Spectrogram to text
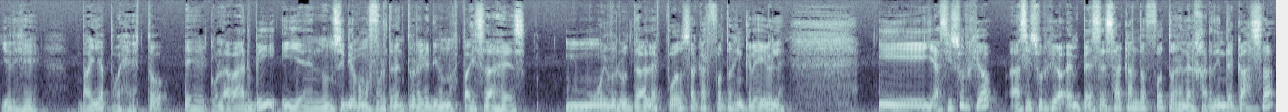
yo dije, vaya, pues esto eh, con la Barbie y en un sitio como Fuerteventura que tiene unos paisajes muy brutales, puedo sacar fotos increíbles. Y, así surgió, así surgió. Empecé sacando fotos en el jardín de casa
